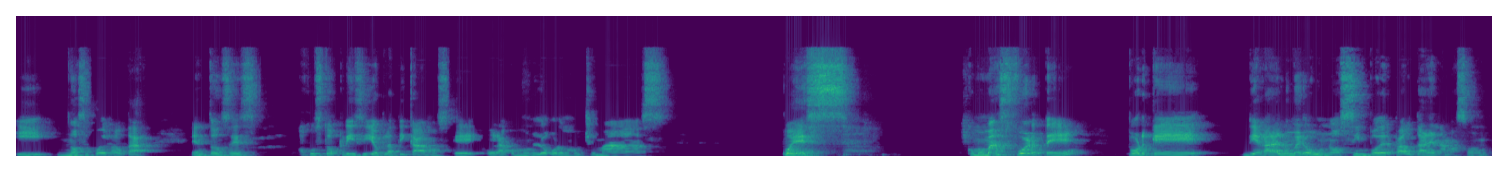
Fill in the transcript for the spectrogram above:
y no se puede pautar. Entonces, justo Chris y yo platicamos que era como un logro mucho más, pues, como más fuerte, porque llegar al número uno sin poder pautar en Amazon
